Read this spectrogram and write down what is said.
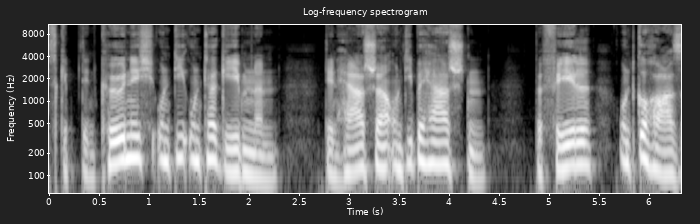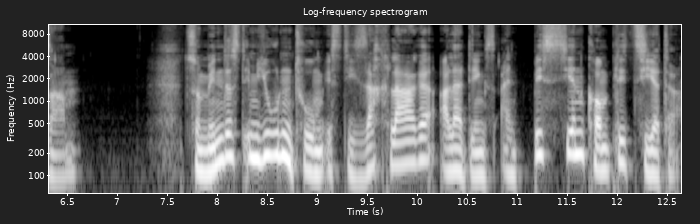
Es gibt den König und die Untergebenen, den Herrscher und die Beherrschten, Befehl und Gehorsam. Zumindest im Judentum ist die Sachlage allerdings ein bisschen komplizierter.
